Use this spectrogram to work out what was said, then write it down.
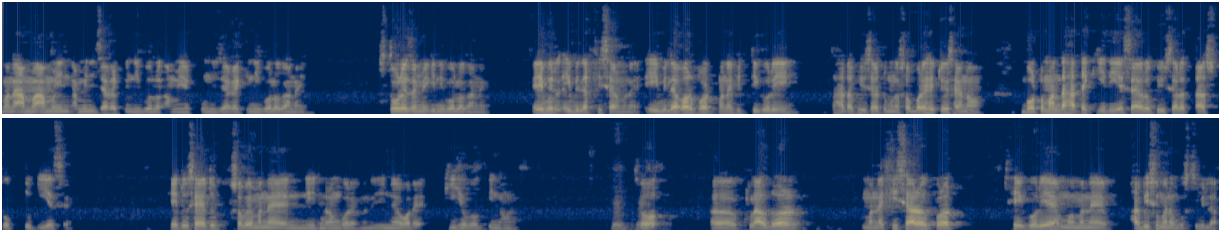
মানে আমি আমি নিজাকে কিনিব আমি একো নিজাকে কিনিব লগা নাই। ষ্ট'ৰেজ আমি কিনিব লগা নাই। এইবিলাক এইবিলাক ফিচাৰ মানে। এইবিলাকৰ ওপৰত মানে ভিত্তি কৰি তাহাঁতৰ ফিচাৰটো মানে চবৰে সেইটোৱে চাই ন? বৰ্তমান তাহাঁতে কি দি আছে আৰু ফিউচাৰত তাৰ স্ক'পটো কি আছে? সেইটো চাইতো চবে মানে নিৰ্ধাৰণ কৰে মানে নিৰ্ণয় কৰে কি হ'ব কি নহয়। চ' ক্লাউডৰ মানে ফিচাৰৰ ওপৰত সেই কৰিয়ে মই মানে ভাবিছোঁ মানে বস্তুবিলাক।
